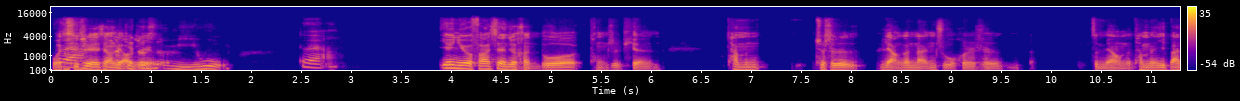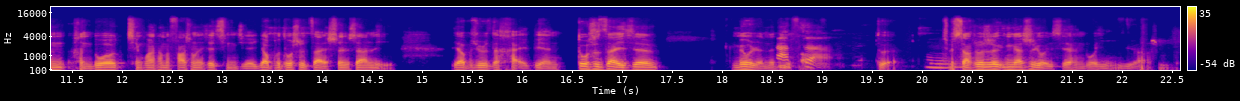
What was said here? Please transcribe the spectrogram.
我其实也想聊而且都是这个，迷雾。对啊，因为你有发现，就很多同志片，他们就是两个男主或者是怎么样的，他们一般很多情况他们发生的一些情节，要不都是在深山里，要不就是在海边，都是在一些没有人的地方。对，嗯，就想说这应该是有一些很多隐喻啊什么的。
